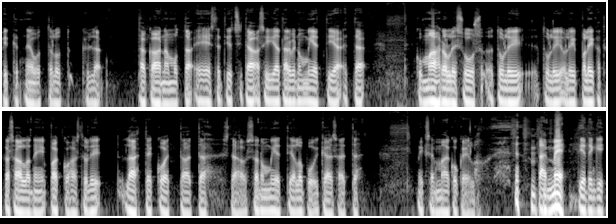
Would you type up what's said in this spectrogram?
pitkät neuvottelut kyllä takana, mutta ei sitä tietysti sitä asiaa tarvinnut miettiä, että kun mahdollisuus tuli, tuli oli palikat kasalla, niin pakkohan se oli lähteä koettaa, että sitä olisi saanut miettiä lopuikänsä, että miksen mä kokeilu. tai me tietenkin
